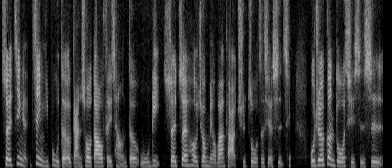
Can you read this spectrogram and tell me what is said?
所以进进一步的感受到非常的无力，所以最后就没有办法去做这些事情。我觉得更多其实是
